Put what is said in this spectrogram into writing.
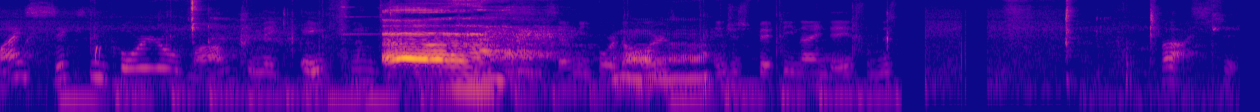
my 64 year old mom can make eighteen Ah. seventy-four Come on, dollars man. in just 59 days from this. Ah, shit.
